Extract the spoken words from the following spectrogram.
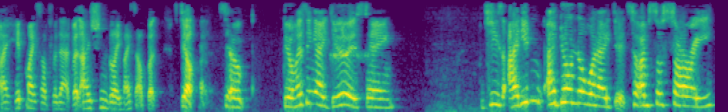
I hate myself for that, but I shouldn't blame myself. But still, so the only thing I do is saying, geez, I didn't, I don't know what I did. So I'm so sorry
